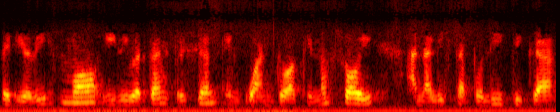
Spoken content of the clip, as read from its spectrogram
periodismo y libertad de expresión en cuanto a que no soy analista política,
